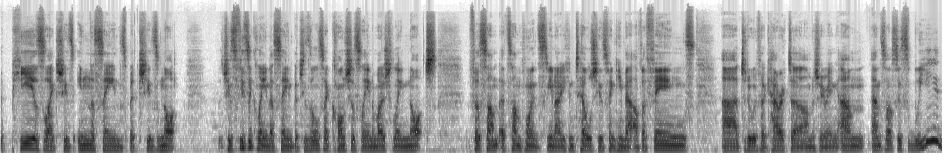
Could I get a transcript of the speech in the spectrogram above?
appears like she's in the scenes, but she's not. She's physically in a scene, but she's also consciously and emotionally not. For some, at some points, you know, you can tell she's thinking about other things uh, to do with her character. I'm assuming, um, and so it's this weird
